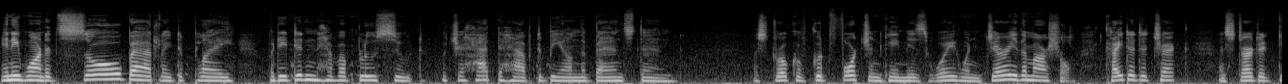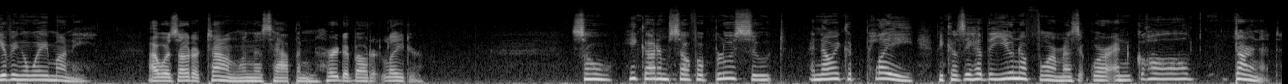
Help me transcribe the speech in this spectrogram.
and he wanted so badly to play, but he didn't have a blue suit. Which you had to have to be on the bandstand. A stroke of good fortune came his way when Jerry the Marshal kited a check and started giving away money. I was out of town when this happened, heard about it later. So he got himself a blue suit, and now he could play because he had the uniform, as it were, and gall darn it.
